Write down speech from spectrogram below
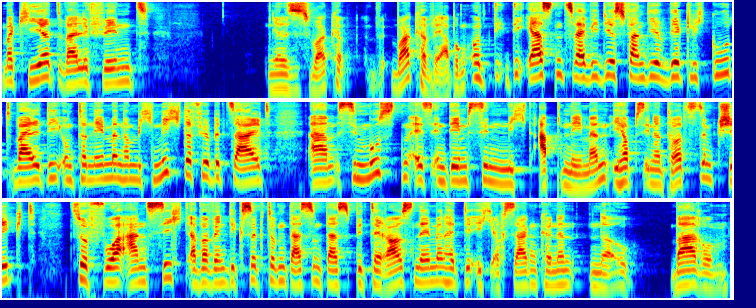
markiert, weil ich finde, ja, das ist Worker-Werbung. Und die, die, ersten zwei Videos fand ich wirklich gut, weil die Unternehmen haben mich nicht dafür bezahlt. Ähm, sie mussten es in dem Sinn nicht abnehmen. Ich habe es ihnen trotzdem geschickt zur Voransicht, aber wenn die gesagt haben, das und das bitte rausnehmen, hätte ich auch sagen können, no. Warum?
